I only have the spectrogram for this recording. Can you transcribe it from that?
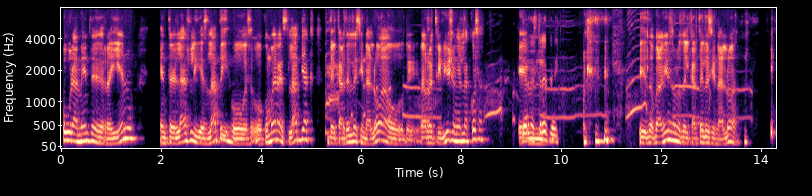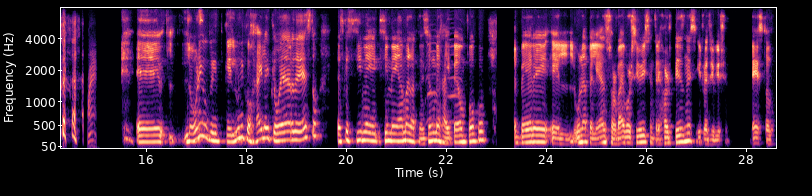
puramente de relleno. entre Lashley y Slappy, o, o cómo era, Slapjack, del cartel de Sinaloa, o de la Retribution es la cosa. Viernes Em, 13. eh, no, para mí son los del cartel de Sinaloa. Eh, lo único que, que el único highlight que voy a dar de esto es que sí me, sí me llama la atención, me hypea un poco ver eh, el, una pelea en Survivor Series entre Hurt Business y Retribution. Es todo.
